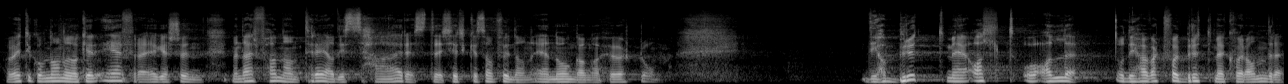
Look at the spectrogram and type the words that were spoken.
Jeg vet ikke om noen av dere er fra Egersund, men der fant han tre av de særeste kirkesamfunnene jeg noen gang har hørt om. De har brutt med alt og alle. Og de har i hvert fall brutt med hverandre.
